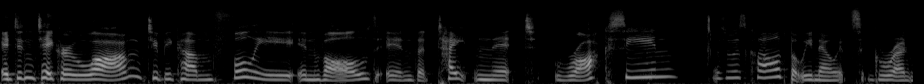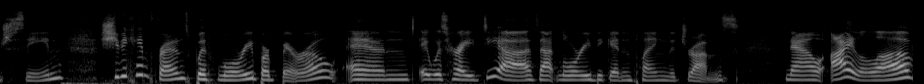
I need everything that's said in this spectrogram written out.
It didn't take her long to become fully involved in the tight knit rock scene, as it was called, but we know it's grunge scene. She became friends with Lori Barbero, and it was her idea that Lori begin playing the drums. Now, I love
